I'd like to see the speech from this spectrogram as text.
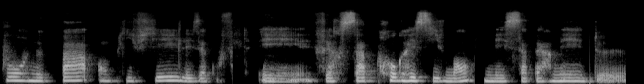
pour ne pas amplifier les acouphènes. Et faire ça progressivement, mais ça permet de,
